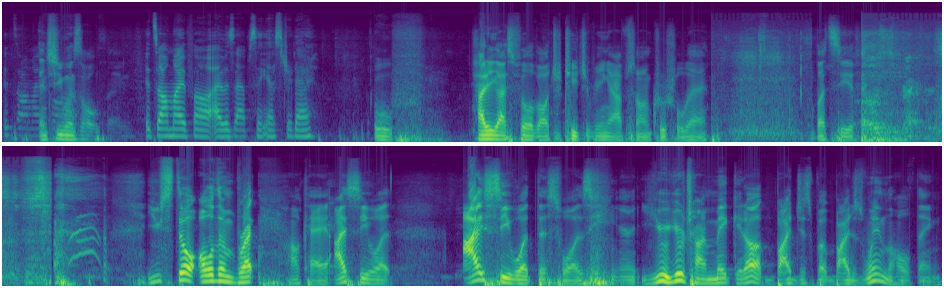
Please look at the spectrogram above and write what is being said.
It's all my And she wins the whole thing. It's all my fault. I was absent yesterday. Oof. How do you guys feel about your teacher being absent on crucial day? Let's see if you still owe them break. Okay, I see what I see what this was here. You you're trying to make it up by just but by just winning the whole thing.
